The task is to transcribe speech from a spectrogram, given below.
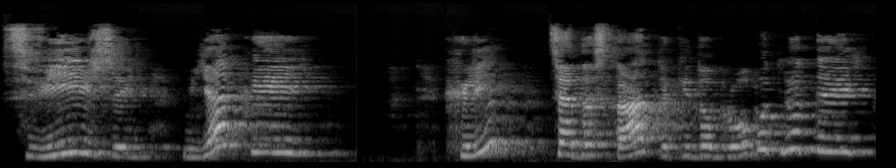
Свіжий, м'який. Хліб це достаток і добробут людей.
